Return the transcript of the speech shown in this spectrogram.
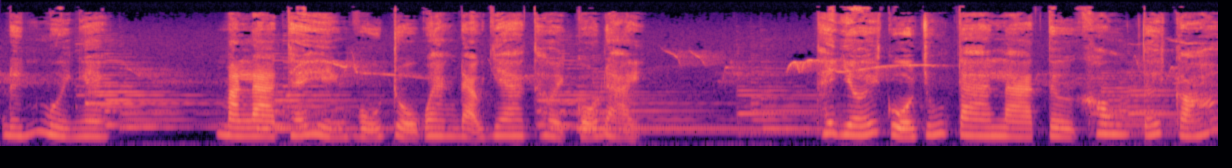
đến 10 ngàn, mà là thể hiện vũ trụ quan đạo gia thời cổ đại – thế giới của chúng ta là từ không tới có,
